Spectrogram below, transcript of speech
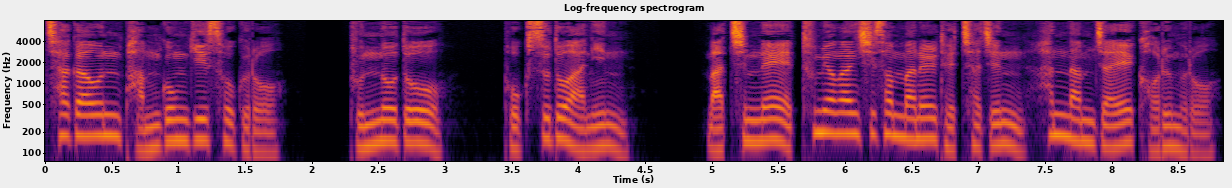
차가운 밤 공기 속으로 분노도 복수도 아닌 마침내 투명한 시선만을 되찾은 한 남자의 걸음으로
